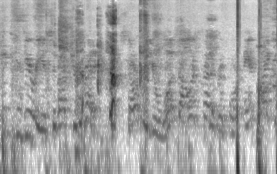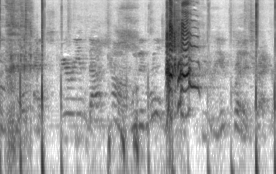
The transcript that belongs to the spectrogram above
Get serious about your credit. Start with your $1 credit report and FICO score at Experian.com with enrollment. Experian Credit Tracker.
